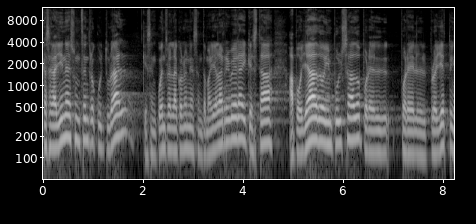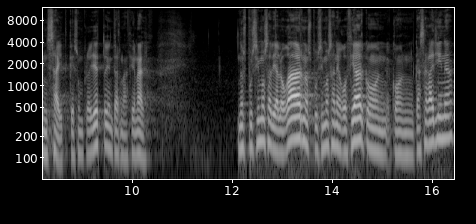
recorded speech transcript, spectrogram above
Casa Gallina es un centro cultural que se encuentra en la colonia Santa María la Ribera y que está apoyado e impulsado por el, por el proyecto Insight, que es un proyecto internacional. Nos pusimos a dialogar, nos pusimos a negociar con, con Casa Gallina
